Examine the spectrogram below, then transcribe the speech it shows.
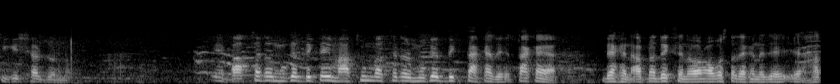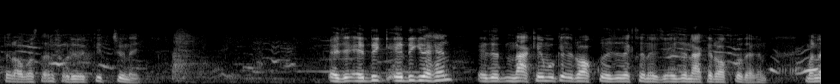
চিকিৎসার জন্য এই বাচ্চাটার মুখের দিকটা এই মাসুম বাচ্চাটার মুখের দিক তাকা দে তাকায়া দেখেন, আপনার দেখছেন, ওর অবস্থা দেখেন যে হাতের অবস্থা, শরীরে কিচ্ছু নেই। এই যে এদিক এদিক দেখেন, এই যে নাকে মুখে রক্ত, এই যে দেখছেন, এই যে এই যে নাকে রক্ত দেখেন। মানে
